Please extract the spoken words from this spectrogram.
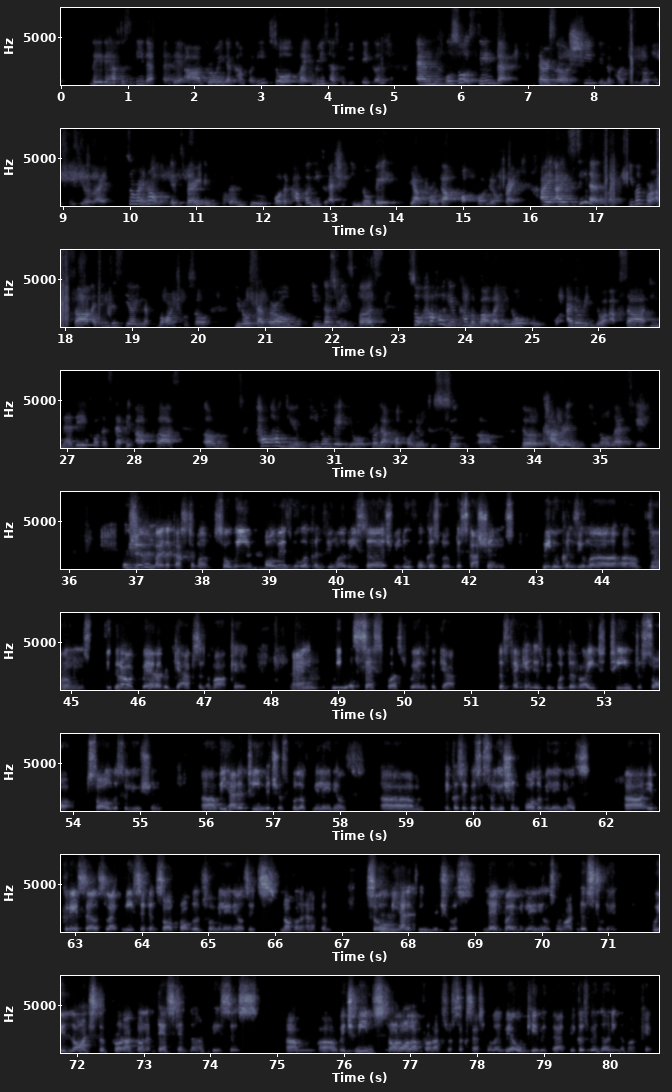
they, they have to see that they are growing their company. So like risk has to be taken. And also seeing that there's a shift in the consumer behavior, right? So right now it's very important to for the company to actually innovate their product portfolio, right? I, I see that like even for AXA, I think this year you have launched also you know several industries first so how, how do you come about like you know either with your AXA eMedic or the Step It Up class um how how do you innovate your product portfolio to suit um the current you know landscape It's driven by the customer. So we Mhm. always do a consumer research. We do focus group discussions. We do consumer um, forums. Figure out where are the gaps in the market, Mhm. and we assess first where is the gap. The second is we put the right team to solve solve the solution. Uh, we had a team which was full of millennials um, because it was a solution for the millennials. Uh, if gray cells like me sit and solve problems for millennials, it's not going to happen. So we Mhm. had a team which was led by millennials who understood it. We launched the product on a test and learn basis, um, uh, which means not all our products were successful, and we are okay with that because we're learning the market.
